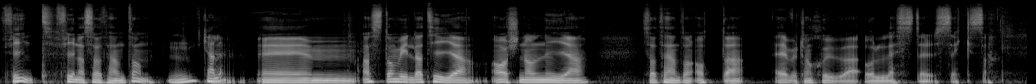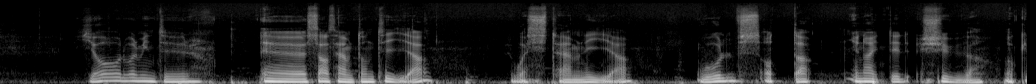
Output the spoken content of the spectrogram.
Fint, fina Southampton. Mm, Kalle? Ehm, Aston Villa 10, Arsenal 9, Southampton 8, Everton 7 och Leicester 6. Ja, då var det min tur. Eh, Southampton 10. West Ham 9. Wolves 8. United 20. Och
